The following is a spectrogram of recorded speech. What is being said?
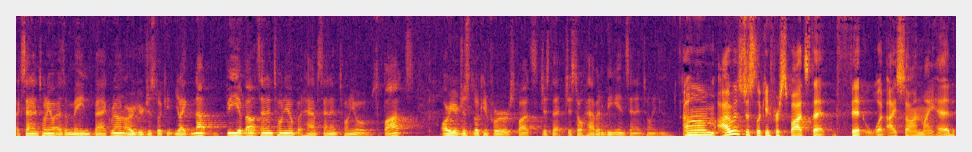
like San Antonio as a main background, or you're just looking like not be about San Antonio but have San Antonio spots, or you're just looking for spots just that just so happen to be in San Antonio? Um, I was just looking for spots that fit what I saw in my head,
